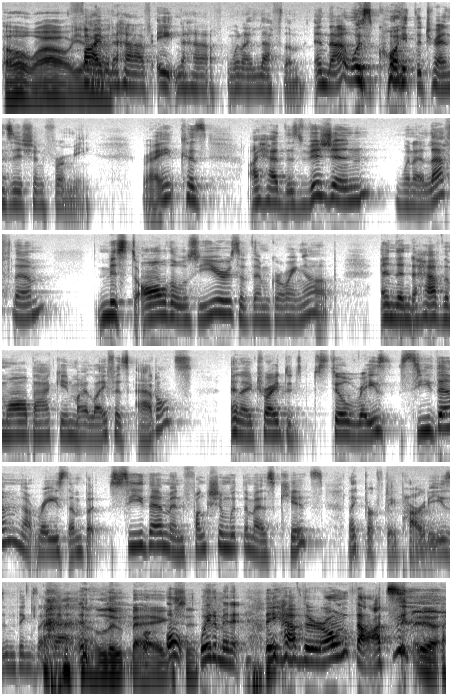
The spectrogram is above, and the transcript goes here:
Oh wow. Yeah. five and a half, eight and a half when I left them. And that was quite the transition for me, right? Because I had this vision when I left them, missed all those years of them growing up, and then to have them all back in my life as adults. And I tried to still raise, see them, not raise them, but see them and function with them as kids, like birthday parties and things like that. Loot Oh, oh bags. oh, wait a minute. They have their own thoughts. yeah.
